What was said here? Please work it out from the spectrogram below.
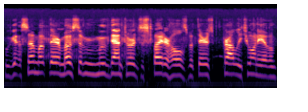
We got some up there. Most of them moved down towards the spider holes, but there's probably 20 of them.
